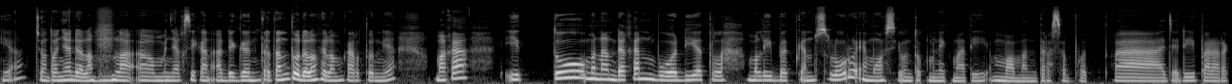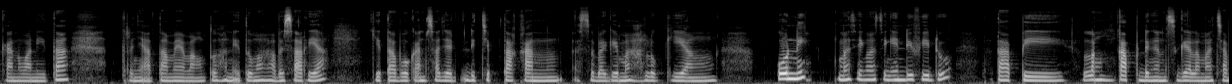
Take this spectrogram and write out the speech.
ya contohnya dalam uh, menyaksikan adegan tertentu dalam film kartun ya, maka itu itu menandakan bahwa dia telah melibatkan seluruh emosi untuk menikmati momen tersebut. Wah, jadi para rekan wanita, ternyata memang Tuhan itu maha besar ya. Kita bukan saja diciptakan sebagai makhluk yang unik masing-masing individu, tetapi lengkap dengan segala macam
